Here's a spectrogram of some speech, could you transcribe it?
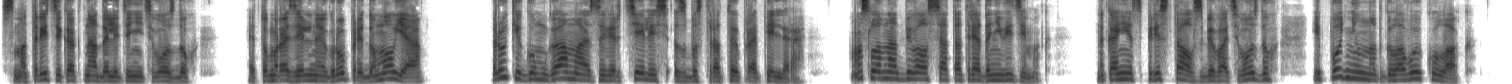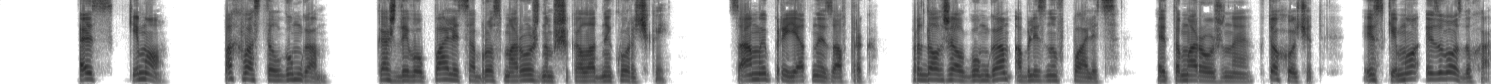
Смотрите, как надо леденить воздух. Эту морозильную игру придумал я». Руки Гумгама завертелись с быстротой пропеллера. Он словно отбивался от отряда невидимок. Наконец перестал взбивать воздух и поднял над головой кулак. «Эскимо!» похвастал Гумгам. Каждый его палец оброс мороженым с шоколадной корочкой. «Самый приятный завтрак», — продолжал Гумгам, облизнув палец. «Это мороженое. Кто хочет? Эскимо из воздуха».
